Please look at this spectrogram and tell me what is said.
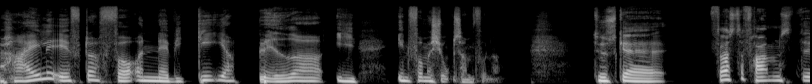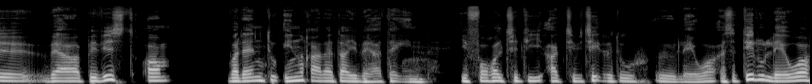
pejle efter for at navigere bedre i informationssamfundet? Du skal først og fremmest øh, være bevidst om, hvordan du indretter dig i hverdagen i forhold til de aktiviteter, du øh, laver. Altså det, du laver,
